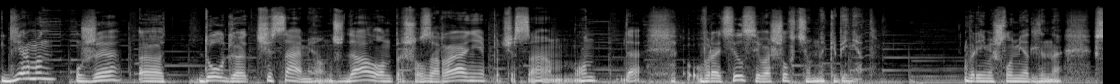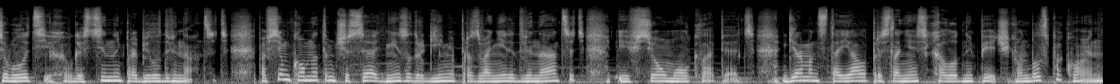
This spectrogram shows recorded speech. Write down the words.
Герман уже э, долго, часами он ждал, он пришел заранее, по часам, он, да, воротился и вошел в темный кабинет. Время шло медленно. Все было тихо. В гостиной пробило 12. По всем комнатам часы одни за другими прозвонили 12, и все умолкло опять. Герман стоял, прислоняясь к холодной печке. Он был спокоен.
